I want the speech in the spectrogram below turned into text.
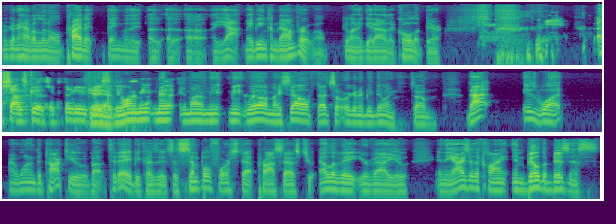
We're going to have a little private thing with a, a, a, a yacht. Maybe you can come down for it. Well, if you want to get out of the cold up there. That sounds good. It's like 30 degrees. Yeah, yeah. You want to meet you want to meet meet Will or myself, that's what we're going to be doing. So that is what I wanted to talk to you about today because it's a simple four step process to elevate your value in the eyes of the client and build a business,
